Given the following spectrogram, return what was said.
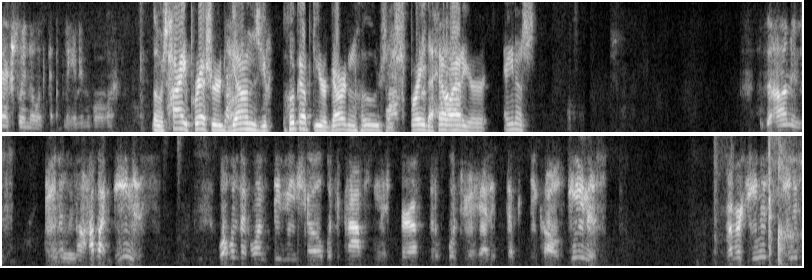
actually know what's happening anymore. Those high pressured guns you hook up to your garden hose and spray the hell out of your anus. The Anus. Enos. No, how about anus? What was that one TV show with the cops and the sheriff that what you had a deputy called Enos. Remember Enos? Enos?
